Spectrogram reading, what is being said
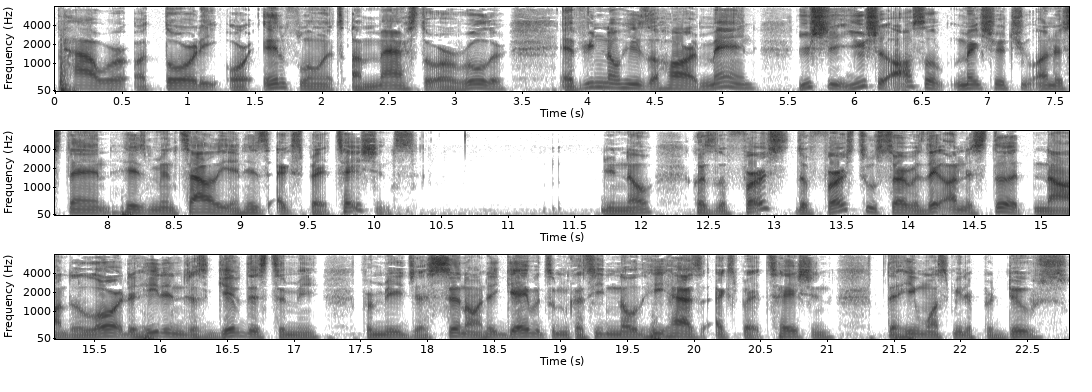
power, authority, or influence, a master or ruler, if you know he's a hard man, you should you should also make sure that you understand his mentality and his expectations. You know, because the first the first two servants they understood. Nah, the Lord he didn't just give this to me for me just sit on. He gave it to me because he know he has expectation that he wants me to produce.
